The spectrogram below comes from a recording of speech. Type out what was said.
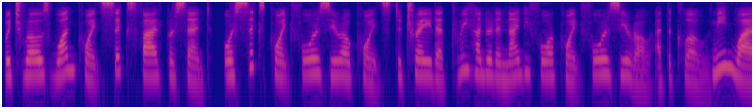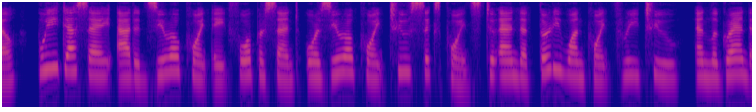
which rose 1.65% or 6.40 points to trade at 394.40 at the close. Meanwhile, Bouygues SA added 0.84% or 0.26 points to end at 31.32, and Legrand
